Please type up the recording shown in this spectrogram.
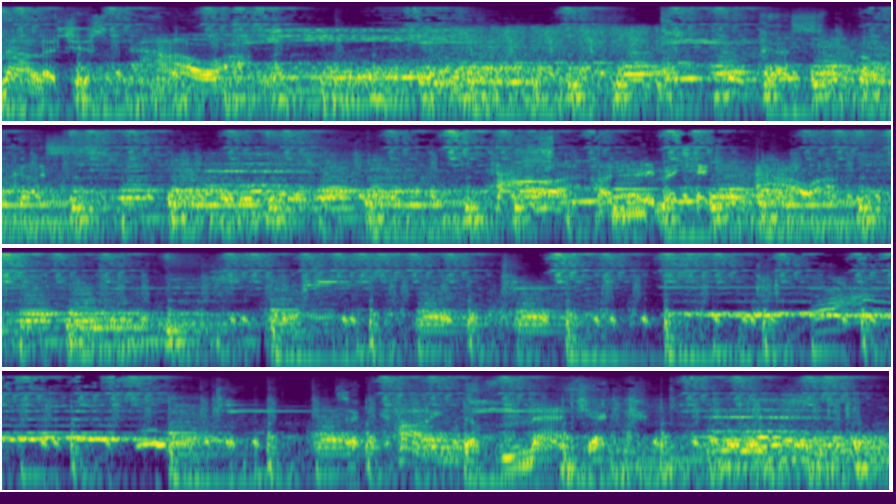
Knowledge is power. Focus, focus. Power, unlimited power. It's a kind of magic.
